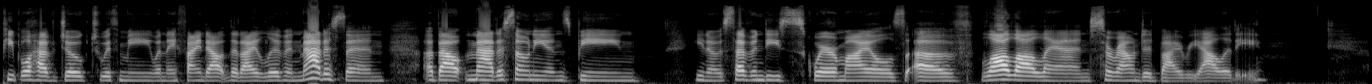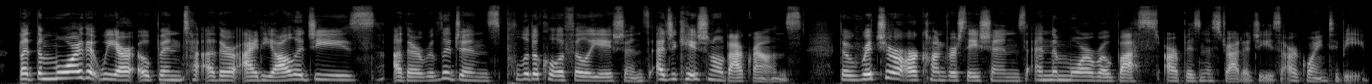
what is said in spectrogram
people have joked with me when they find out that I live in Madison about Madisonians being, you know, 70 square miles of la la land surrounded by reality. But the more that we are open to other ideologies, other religions, political affiliations, educational backgrounds, the richer our conversations and the more robust our business strategies are going to be.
